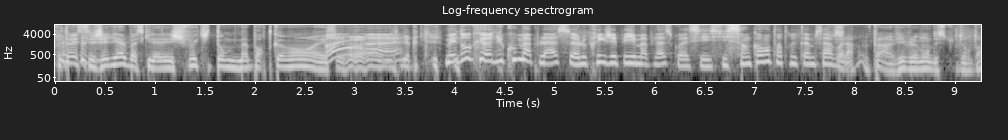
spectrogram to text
Putain, c'est génial parce qu'il a les cheveux qui tombent n'importe comment et c'est Ouais, vraiment ouais, ouais. lyrique. Mais donc, euh, du coup, ma place, le prix que j'ai payé ma place, quoi, c'est 6,50, un truc comme ça, voilà. Pas un vive le monde étudiant. hein.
